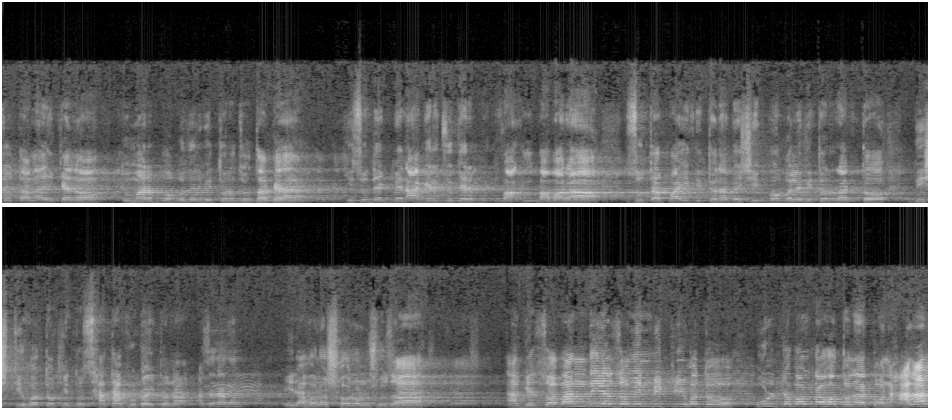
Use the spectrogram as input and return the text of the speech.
জুতা নাই কেন? তোমার বগলের ভিতরে জুতা কে? কিছু দেখবেন আগের যুগের বাবারা জুতা পাই দিত না বেশি, বগলের ভিতর রাখতো, বৃষ্টি হতো কিন্তু ছাতা ফুটাইতো না। আছে না এমন? এরা হলো সরল সোজা। আগে জবান দিয়ে জমিন বিক্রি হতো উল্টো পাল্টা হতো না এখন। হালাল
